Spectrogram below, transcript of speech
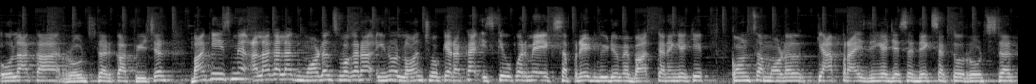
ओला का रोडस्टर का फीचर बाकी इसमें अलग अलग मॉडल्स वगैरह यू लॉन्च होकर रखा है। इसके ऊपर में एक सेपरेट वीडियो में बात करेंगे कि कौन सा मॉडल क्या प्राइसिंग है। जैसे देख सकते हो रोडस्टर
